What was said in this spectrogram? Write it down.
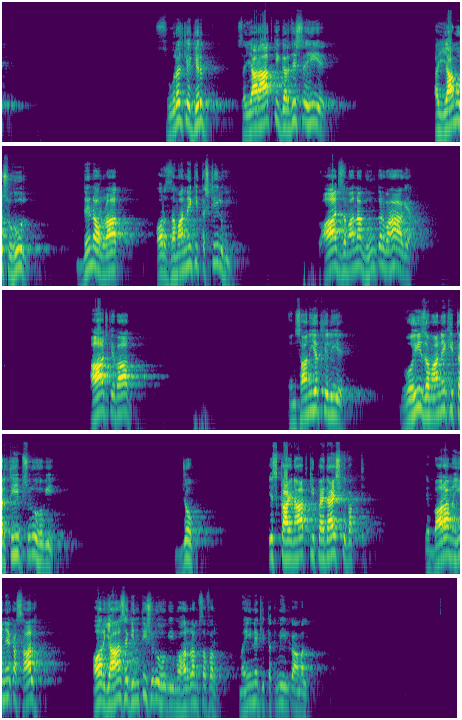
سورج کے گرد سیارات کی گردش سے ہی یہ ایام و شہور، دن اور رات اور زمانے کی تشکیل ہوئی۔ تو آج زمانہ گھوم کر وہاں آ گیا۔ آج کے بعد انسانیت کے لیے وہی زمانے کی ترتیب شروع ہوگی جو اس کائنات کی پیدائش کے وقت تھی کہ بارہ مہینے کا سال ہے۔ اور یہاں سے گنتی شروع ہوگی محرم سفر، مہینے کی تکمیل کا عمل۔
